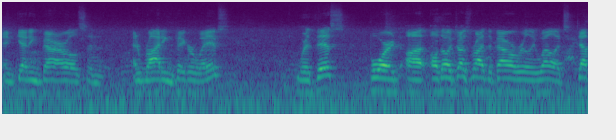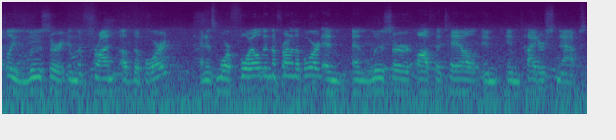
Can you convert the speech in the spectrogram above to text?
and getting barrels and, and riding bigger waves. Where this board, uh, although it does ride the barrel really well, it's definitely looser in the front of the board and is more foiled in the front of the board and, and looser off the tail in, in tighter snaps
